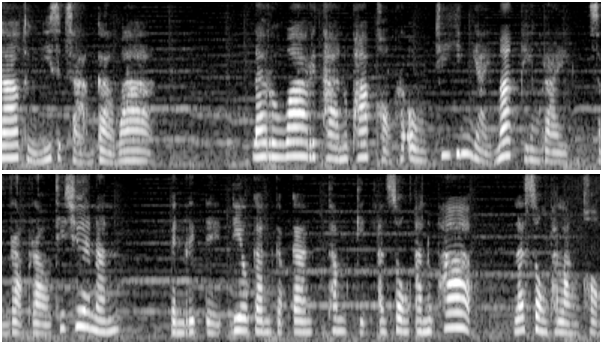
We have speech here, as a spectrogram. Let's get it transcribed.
19 ถึง 23 กล่าวว่า และรู้ว่าฤทธานุภาพของพระองค์ที่ยิ่งใหญ่มากเพียงไรสำหรับเราที่เชื่อนั้น เป็นฤทธิเดชเดียวกันกับการทำกิจอันทรงอนุภาพ และทรงพลังของ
